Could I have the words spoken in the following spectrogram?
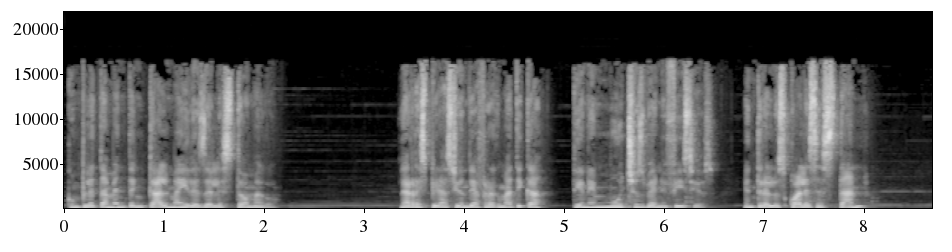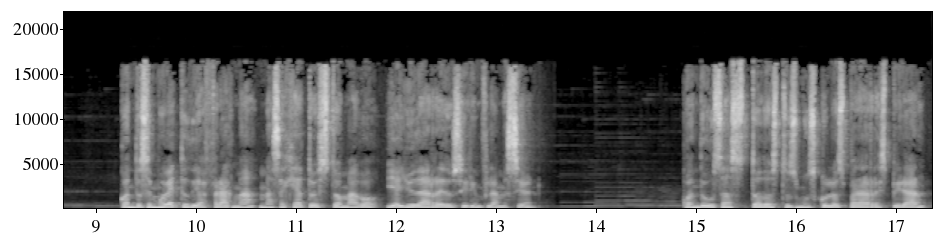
completamente en calma y desde el estómago. La respiración diafragmática tiene muchos beneficios, entre los cuales están cuando se mueve tu diafragma, masajea tu estómago y ayuda a reducir inflamación. Cuando usas todos tus músculos para respirar,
